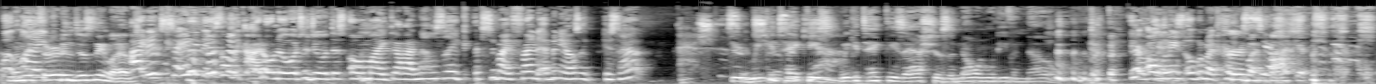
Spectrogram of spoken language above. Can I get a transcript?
but And then like they threw it in Disneyland. I didn't say anything because I was like, I don't know what to do with this. Oh my god! And I was like to my friend Ebony, I was like, is that ashes? Dude, we could take like, these. Yeah. We could take these ashes, and no one would even know. Here, oh, let me just open my purse. My Yeah. pocket.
